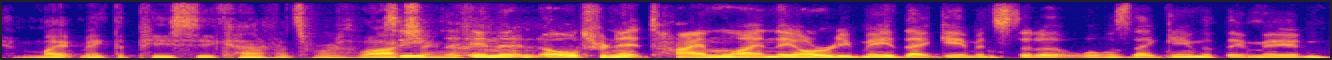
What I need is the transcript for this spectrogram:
It might make the PC conference worth watching. See, watching. in an alternate timeline, they already made that game instead of what was that game that they made?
